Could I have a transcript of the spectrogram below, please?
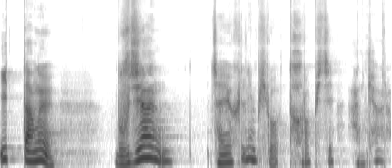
이 땅을 무지한 자의 흘린 피로 더럽히지 않게 하라.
